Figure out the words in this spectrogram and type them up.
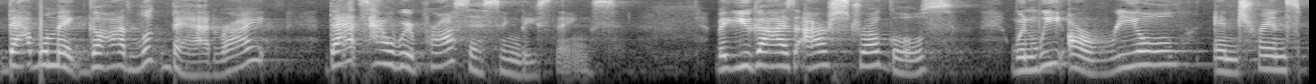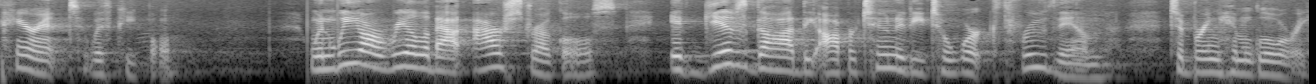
that will make God look bad, right? That's how we're processing these things. But you guys, our struggles, when we are real and transparent with people, when we are real about our struggles, it gives God the opportunity to work through them to bring Him glory.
